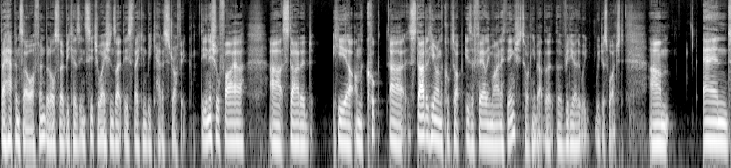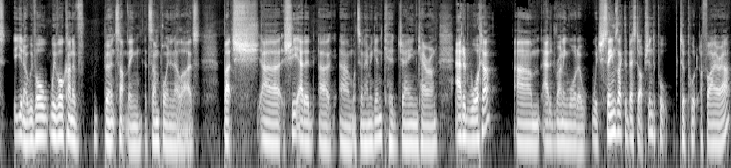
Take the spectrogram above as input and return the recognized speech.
they happen so often, but also because in situations like this, they can be catastrophic. The initial fire uh, started here on the cook uh, started here on the cooktop is a fairly minor thing. She's talking about the, the video that we, we just watched, um, and you know we've all we've all kind of burnt something at some point in our lives. But sh- uh, she added, uh, um, what's her name again? Jane Caron added water, um, added running water, which seems like the best option to put to put a fire out.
